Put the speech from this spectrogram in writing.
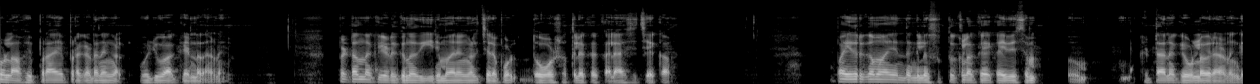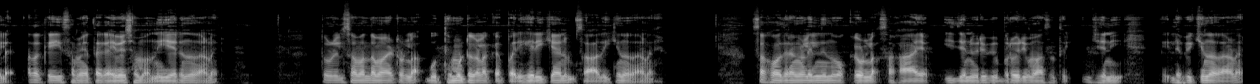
ഉള്ള അഭിപ്രായ പ്രകടനങ്ങൾ ഒഴിവാക്കേണ്ടതാണ്. പെട്ടെന്നൊക്കെ എടുക്കുന്ന തീരുമാനങ്ങൾ ചിലപ്പോൾ ദോഷത്തിലൊക്കെ കലാശിച്ചേക്കാം. പൈതൃകമായ എന്തെങ്കിലും സ്വത്തുക്കളൊക്കെ കൈവശം കിട്ടാനൊക്കെ ഉള്ളവരാണെങ്കിൽ അതൊക്കെ ഈ സമയത്ത് കൈവശം വന്നു ചേരുന്നതാണ്. തൊഴിൽ സംബന്ധമായിട്ടുള്ള ബുദ്ധിമുട്ടുകളൊക്കെ പരിഹരിക്കാനും സാധിക്കുന്നതാണ്. സഹോദരങ്ങളിൽ നിന്നുമൊക്കെയുള്ള സഹായം ഈ ജനുവരി ഫെബ്രുവരി മാസത്തിൽ ജനി ലഭിക്കുന്നതാണ്.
